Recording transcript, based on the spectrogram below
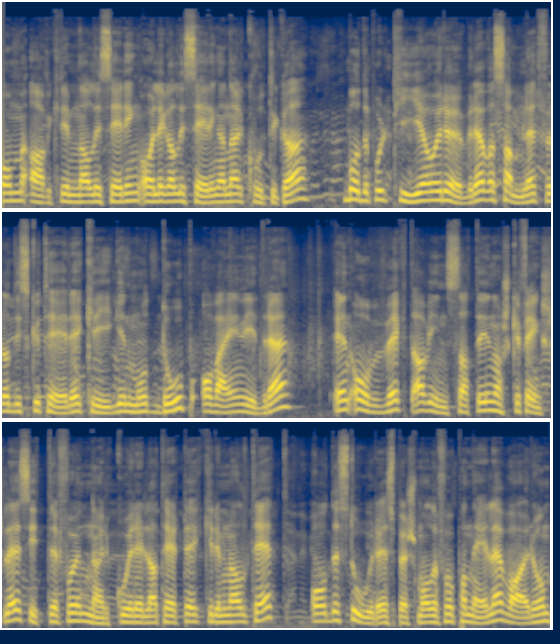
om avkriminalisering og legalisering av narkotika. Både politiet og røvere var samlet for å diskutere krigen mot dop og veien videre. En overvekt av innsatte i norske fengsler sitter for narkorelaterte kriminalitet, og det store spørsmålet for panelet var om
